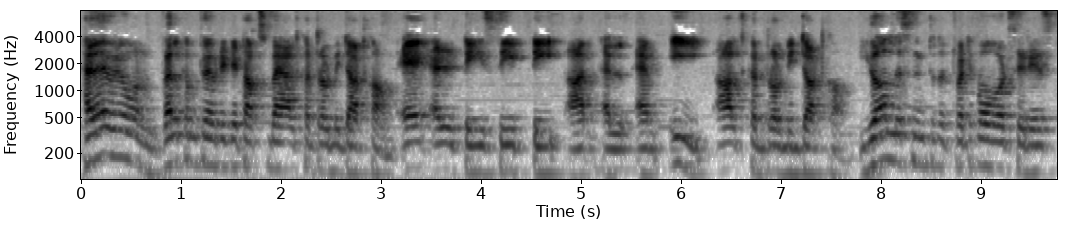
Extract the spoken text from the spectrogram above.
Hello everyone, welcome to Everyday Talks by altcontrolme.com. A-L-T-C-T-R-L-M-E, altcontrolme.com. You are listening to the 24 word series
